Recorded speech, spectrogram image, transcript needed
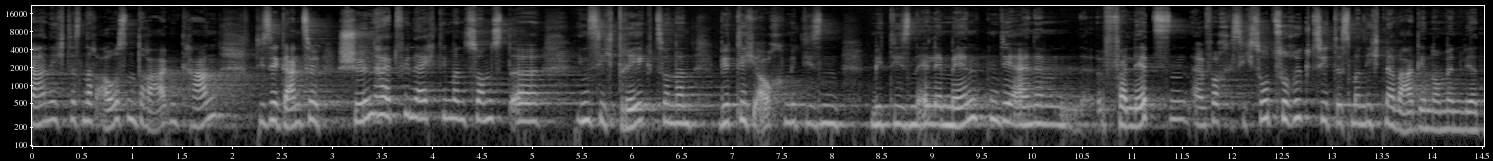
gar nicht das nach außen tragen kann. Diese ganze Schönheit vielleicht, die man sonst äh, in sich trägt, sondern wirklich auch mit diesen, mit diesen Elementen, die einen verletzen, einfach sich so zurückzieht, dass man nicht mehr wahrgenommen wird.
